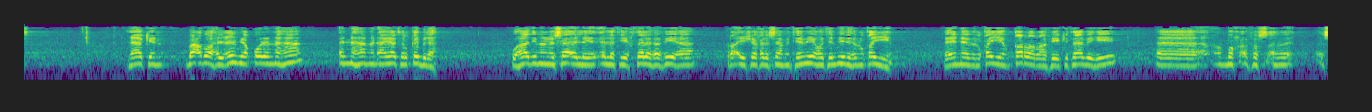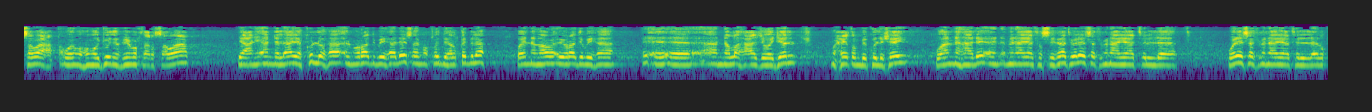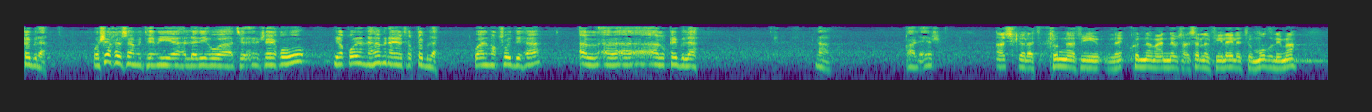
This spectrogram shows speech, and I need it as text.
لكن بعض أهل العلم يقول أنها أنها من آيات القبلة. وهذه من المسائل التي اختلف فيها رأي شيخ الإسلام ابن تيمية وتلميذه ابن القيم. فإن ابن القيم قرر في كتابه في الصواعق وهو موجود في مختار الصواعق يعني أن الآية كلها المراد بها ليس المقصود بها القبلة وإنما يراد بها آه، آه، أن الله عز وجل محيط بكل شيء وأنها من آيات الصفات وليست من آيات وليست من آيات القبلة. وشيخ الإسلام ابن تيمية الذي هو شيخه يقول أنها من آيات القبلة والمقصود بها القبلة. نعم. قال إيش؟ أشكلت كنا في كنا مع النبي صلى الله عليه وسلم في ليلة مظلمة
